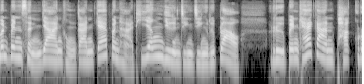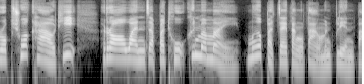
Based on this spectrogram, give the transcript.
มันเป็นสัญญาณของการแก้ปัญหาที่ยั่งยืนจริง ๆ หรือเปล่า หรือเป็นแค่การพักรบชั่วคราวที่รอวันจะปะทุขึ้นมาใหม่ เมื่อปัจจัยต่างๆ มันเปลี่ยนไป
